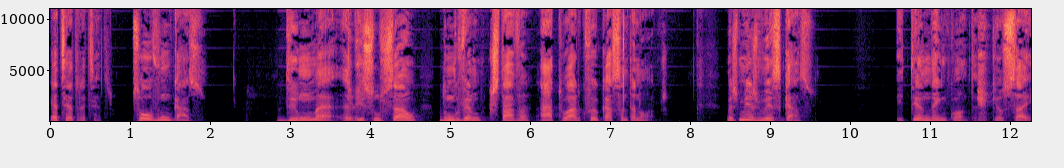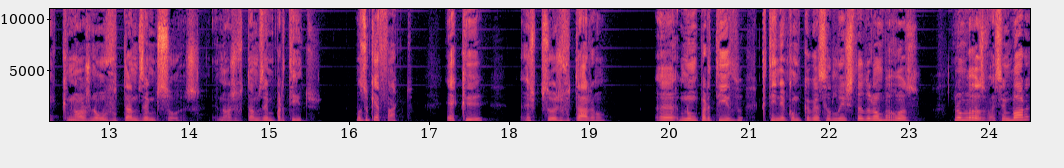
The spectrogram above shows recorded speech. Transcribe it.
etc, etc. Só houve um caso de uma dissolução de um governo que estava a atuar, que foi o caso Santana Lopes. Mas mesmo nesse caso, e tendo em conta que eu sei que nós não votamos em pessoas, nós votamos em partidos, mas o que é facto é que as pessoas votaram uh, num partido que tinha como cabeça de lista Durão Barroso. Durão Barroso vai-se embora,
